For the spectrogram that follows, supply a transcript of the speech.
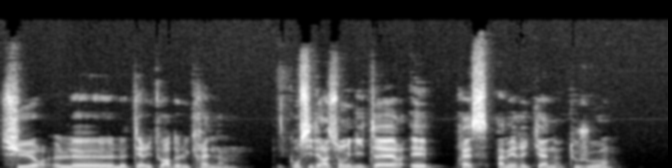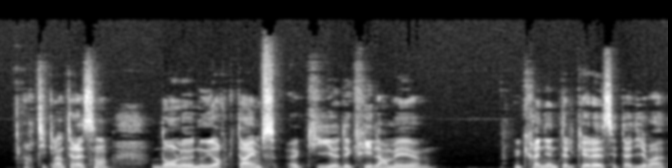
sur le, territoire de l'Ukraine. Considération militaire et presse américaine toujours. Article intéressant dans le New York Times euh, qui décrit l'armée euh, ukrainienne telle qu'elle est, c'est-à-dire bah,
